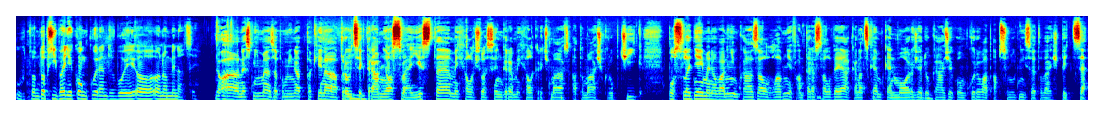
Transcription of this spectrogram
v tomto případě konkurent v boji o, o nominaci. No a nesmíme zapomínat taky na trojici, která měla své jisté, Michal Schlesinger, Michal Krčmář a Tomáš Krupčík. Posledně jmenovaný ukázal hlavně v Antersalvě a kanadském Kenmore, že dokáže konkurovat absolutní světové špičce.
